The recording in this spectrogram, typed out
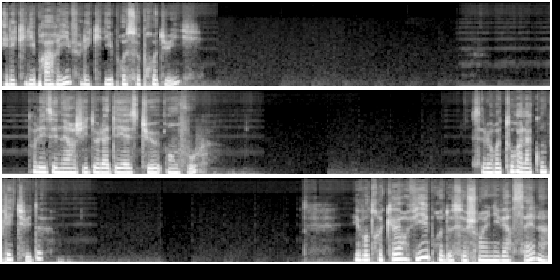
Et l'équilibre arrive, l'équilibre se produit. dans les énergies de la déesse Dieu en vous. C'est le retour à la complétude. Et votre cœur vibre de ce chant universel.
